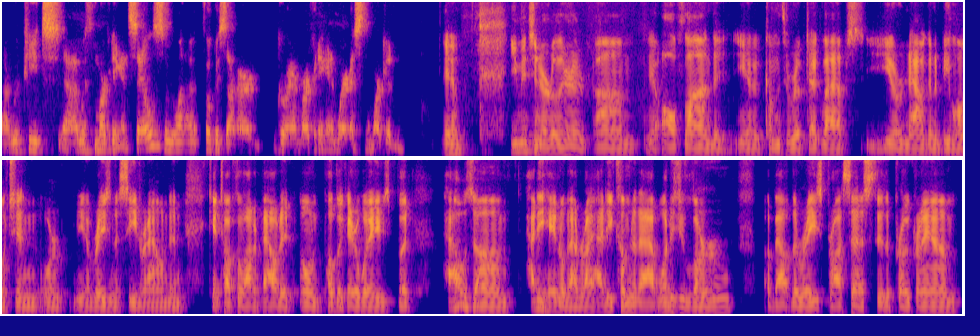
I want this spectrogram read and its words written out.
uh, repeat uh, with marketing and sales. So we want to focus on our growing our marketing and awareness in the market. Yeah, you mentioned earlier, um, you know, offline that you know coming through RevTech Labs, you're now going to be launching or you know raising a seed round, and can't talk a lot about it on public airwaves. But how's um how do you handle that? Right? How do you come to that? What did you learn about the raise process through the program?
